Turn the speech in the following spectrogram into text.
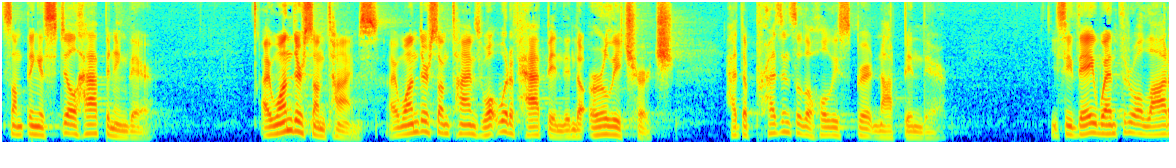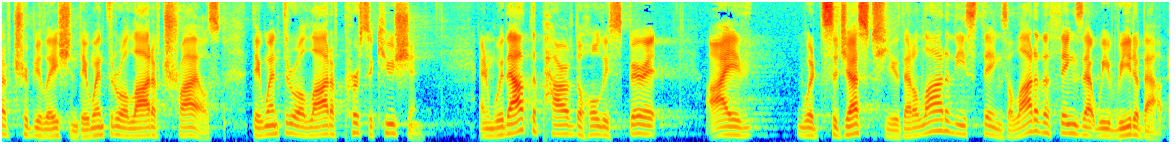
something is still happening there. I wonder sometimes, I wonder sometimes what would have happened in the early church had the presence of the Holy Spirit not been there. You see, they went through a lot of tribulation, they went through a lot of trials, they went through a lot of persecution. And without the power of the Holy Spirit, I would suggest to you that a lot of these things, a lot of the things that we read about,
